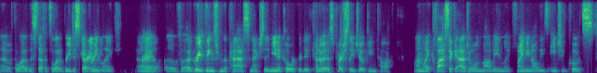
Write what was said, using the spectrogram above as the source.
uh, with a lot of this stuff. It's a lot of rediscovering, right. like uh, right. of uh, great things from the past. And actually, me and a coworker did kind of it was partially joking talk on like classic agile and mobbing, like finding all these ancient quotes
